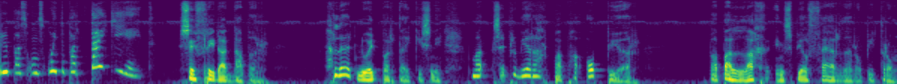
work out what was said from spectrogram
roep as ons ooit 'n partytjie het. Sê Frida dapper. Hulle het nooit partytjies nie, maar sy probeer haar pappa opbeur. Pappa lag en speel verder op die trom.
